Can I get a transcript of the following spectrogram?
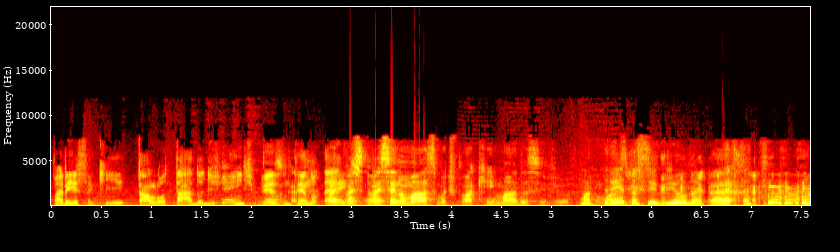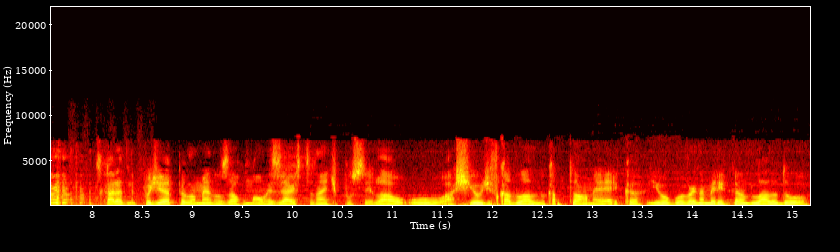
pareça que tá lotado de gente, mesmo cara. tendo Vai, 10. vai, vai ser no máximo tipo uma queimada civil. Uma No treta civil, né, cara? Os caras podiam pelo menos arrumar um exército, né? Tipo, sei lá, o, a Shield ficar do lado do Capitão América e o governo americano do lado do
